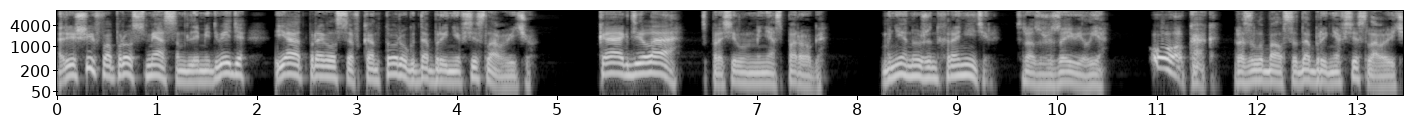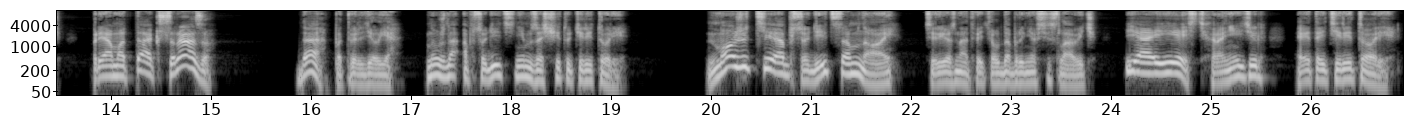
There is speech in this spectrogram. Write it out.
Решив вопрос с мясом для медведя, я отправился в контору к Добрыне Всеславовичу. «Как дела?» — спросил он меня с порога. «Мне нужен хранитель», — сразу же заявил я. «О как!» — разулыбался Добрыня Всеславович. «Прямо так сразу?» «Да», — подтвердил я. «Нужно обсудить с ним защиту территории». «Можете обсудить со мной», — серьезно ответил Добрыня Всеславович. «Я и есть хранитель этой территории».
